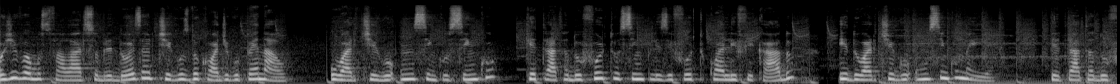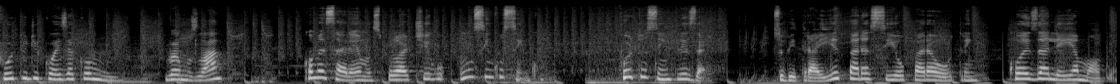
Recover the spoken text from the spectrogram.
Hoje vamos falar sobre dois artigos do Código Penal: o artigo 155, que trata do furto simples e furto qualificado, e do artigo 156, que trata do furto de coisa comum. Vamos lá? Começaremos pelo artigo 155. Furto simples é subtrair para si ou para outrem coisa alheia móvel.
